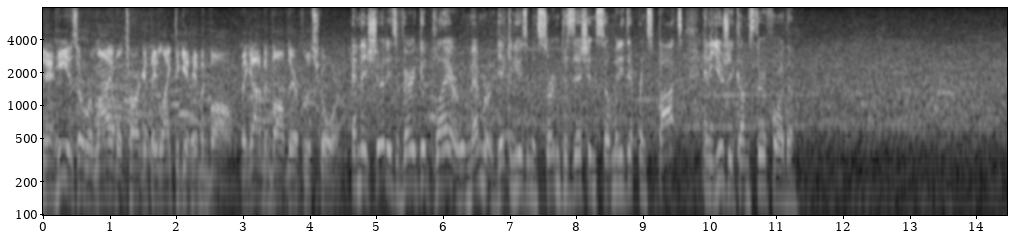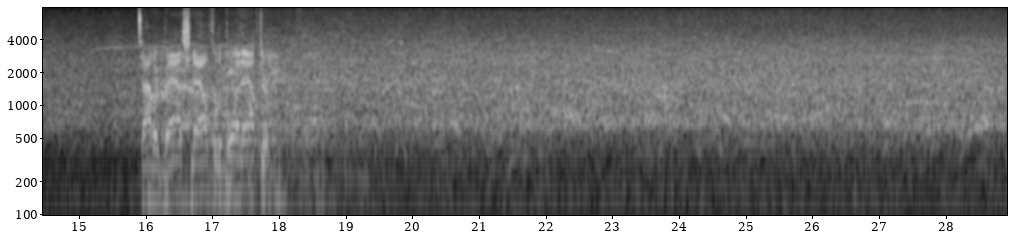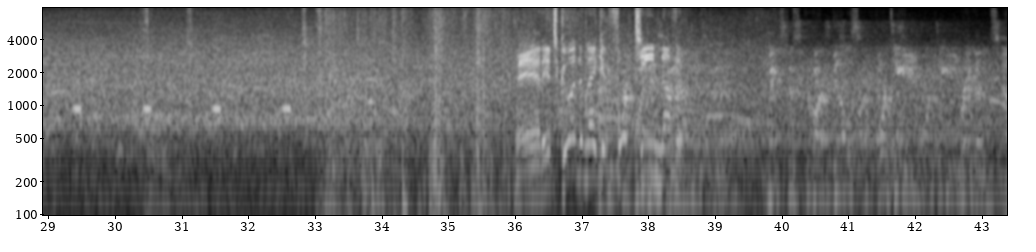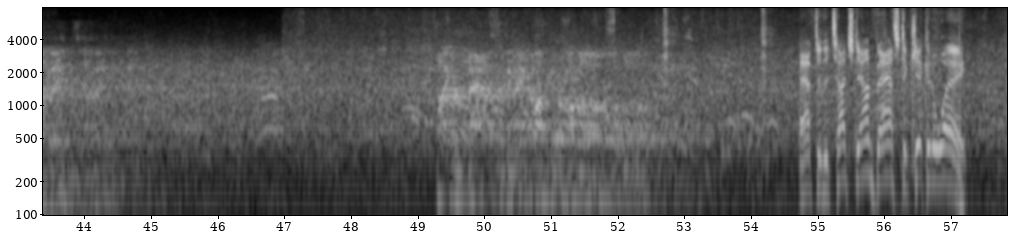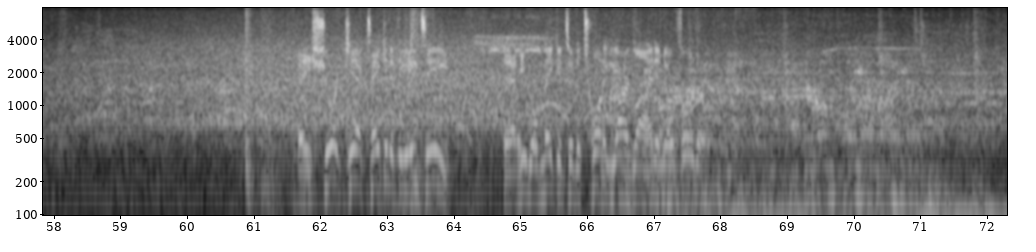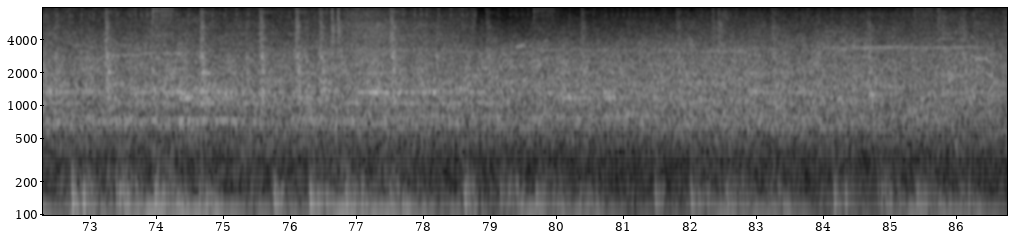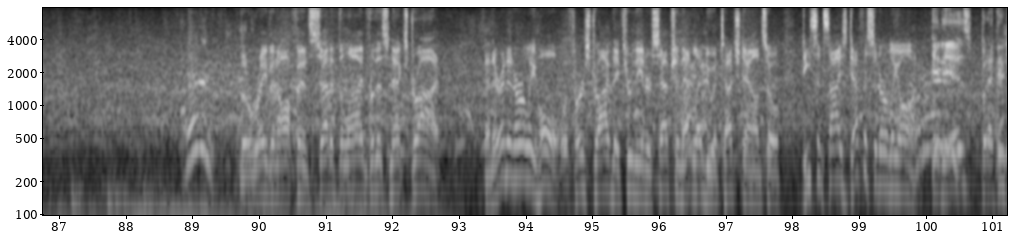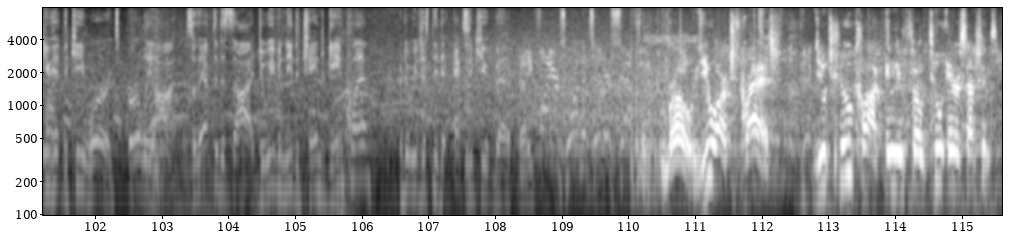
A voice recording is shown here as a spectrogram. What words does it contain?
And he is a reliable target. They like to get him involved. They got him involved there for the score. And they should. He's a very good player. Remember, they can use him in certain positions, so many different spots, and he usually comes through for them. Tyler Bass now for the point after. It's good to make it 14 nothing. Makes the score Bills 14, Ravens nothing. Tyler Bass the kickoff for After the touchdown, Bass to kick it away. A short kick taken at the 18. And he will make it to the 20-yard line and no further. The Raven offense set at the line for this next drive. And they're in an early hole. The first drive, they threw the interception. That led to a touchdown. So decent-sized deficit early on. It is, but I think you hit the key words, early on. So they have to decide, do we even need to change game plan? or do we just need to execute better? And he fires one that's intercepted. Bro, you are trash. You two clock and then throw two interceptions.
